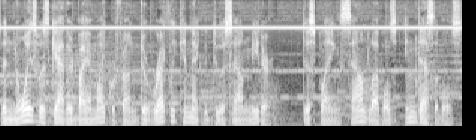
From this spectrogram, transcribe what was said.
the noise was gathered by a microphone directly connected to a sound meter, displaying sound levels in decibels.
